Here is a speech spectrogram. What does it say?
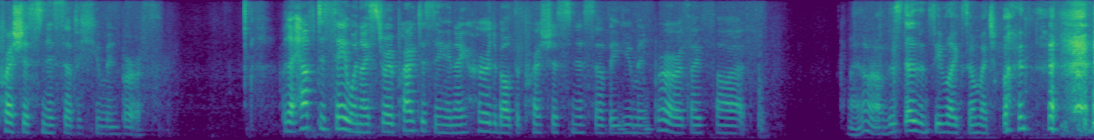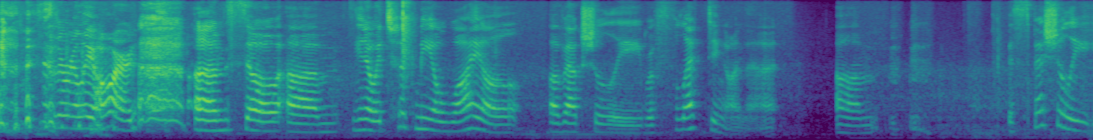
preciousness of a human birth but I have to say, when I started practicing and I heard about the preciousness of a human birth, I thought, I don't know, this doesn't seem like so much fun. this is really hard. Um, so, um, you know, it took me a while of actually reflecting on that. Um, especially,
